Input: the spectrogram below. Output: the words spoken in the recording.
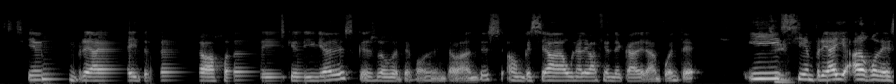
siempre hay trabajo de isquiotibiales, que es lo que te comentaba antes, aunque sea una elevación de cadera en puente, y siempre hay algo de,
